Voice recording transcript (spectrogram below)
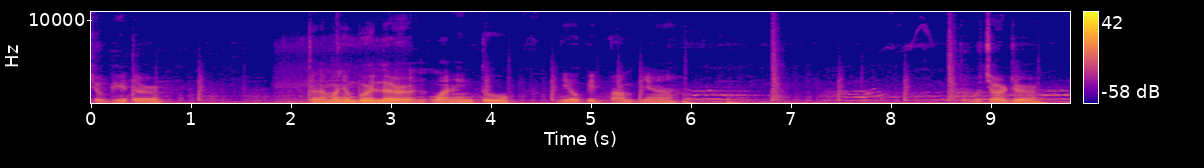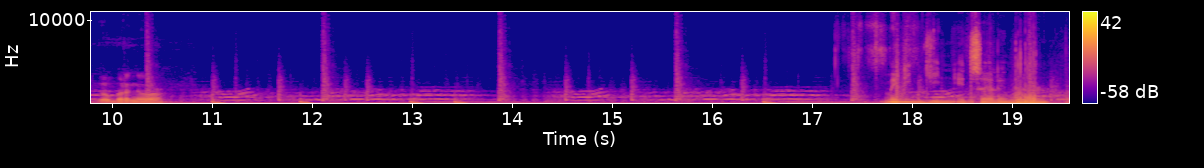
Tube heater. Ito naman yung boiler 1 and 2 DO feed pump niya. Turbocharger governor Main engine, 8 cylinder.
